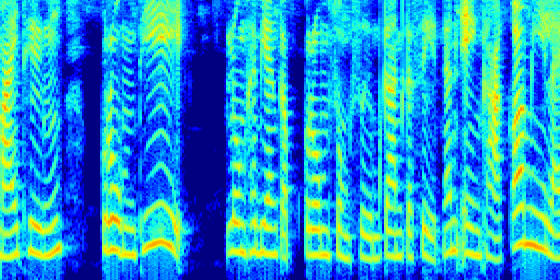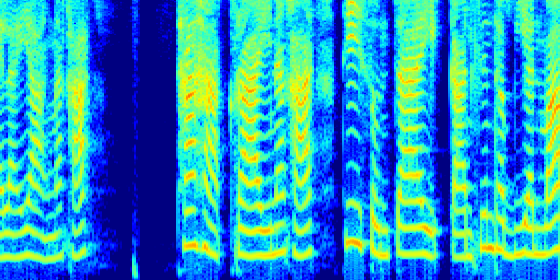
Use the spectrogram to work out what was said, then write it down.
หมายถึงกลุ่มที่ลงทะเบียนกับกรมส่งเสริมการเกษตรนั่นเองค่ะ ก็มีหลาย ๆ อย่างนะคะ ถ้าหากใครนะคะ ที่สนใจการขึ้นทะเบียนว่า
